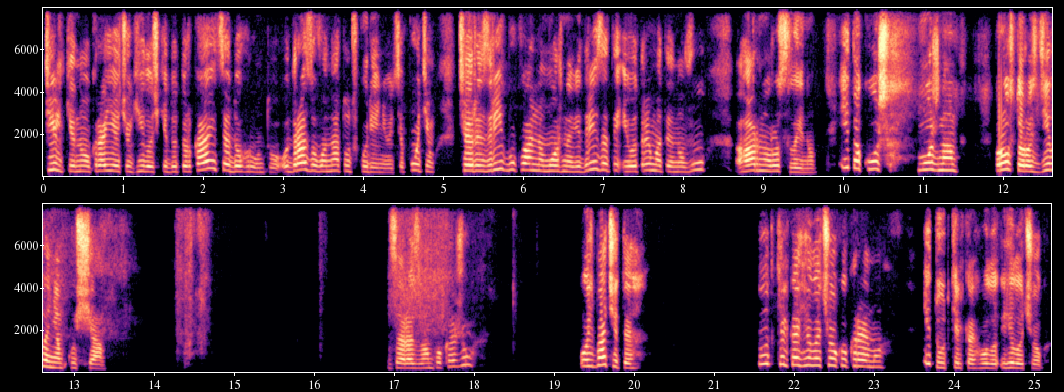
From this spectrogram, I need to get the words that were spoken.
тільки но краєчок гілочки доторкається до ґрунту, одразу вона тут вкорінюється. Потім через рік буквально можна відрізати і отримати нову гарну рослину. І також можна просто розділенням куща. Зараз вам покажу. Ось бачите, тут кілька гілочок окремо, і тут кілька гілочок.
